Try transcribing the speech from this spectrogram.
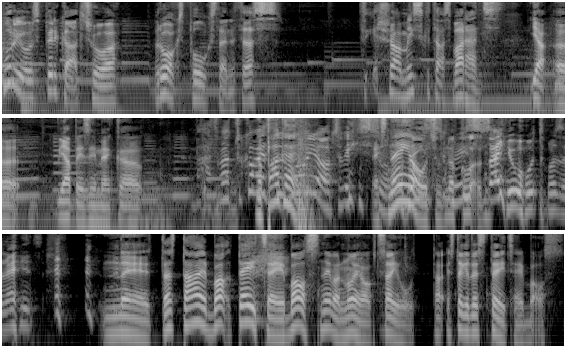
Kur jūs pirkāt šo rokas pulksteni? Tas tiešām izskatās varants. Jā, uh, jāpiezīmē, ka Bet, bet, tu Nu, kāpēc pagaidi. tu nojauc visu? Es nejaucu, Visu, nu, visu kla- sajūtu uzreiz. nē, tas, tā ir ba teicēja balss, nevar nojaukt sajūtu. Tā, es tagad esmu teicēja balss.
